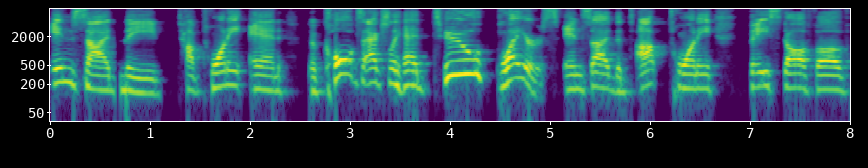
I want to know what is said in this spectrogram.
inside the top 20. And the Colts actually had two players inside the top 20 based off of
